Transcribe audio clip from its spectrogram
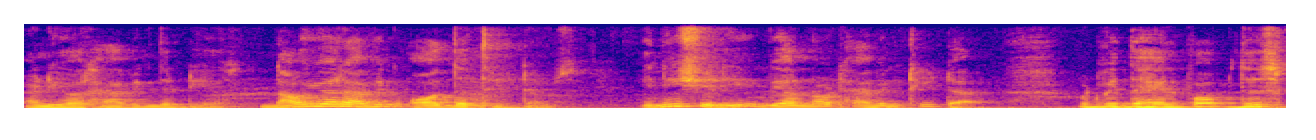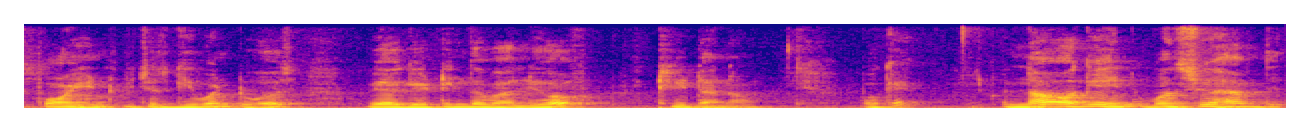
and you are having the ds now you are having all the three terms initially we are not having theta but with the help of this point which is given to us we are getting the value of theta now. Okay? Now again once you have th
